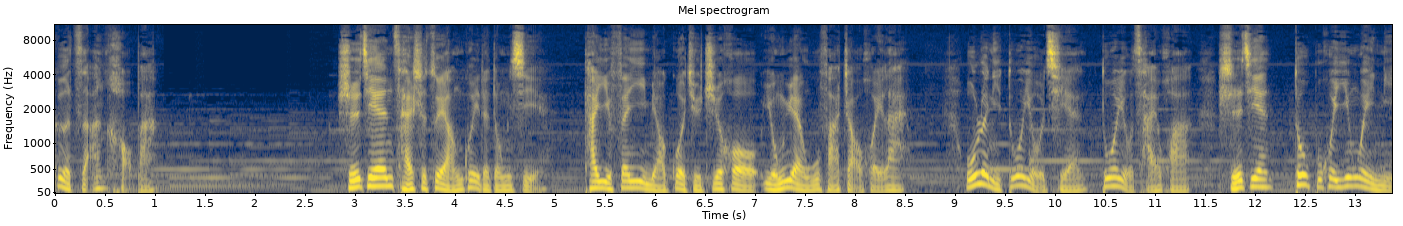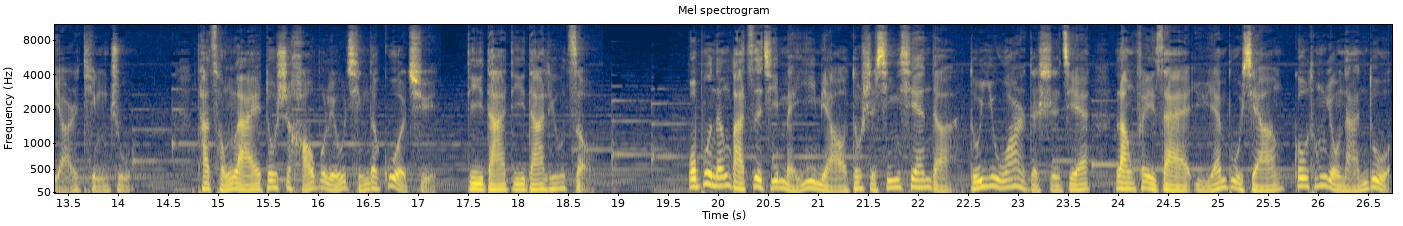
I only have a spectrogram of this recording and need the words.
各自安好吧。时间才是最昂贵的东西，它一分一秒过去之后，永远无法找回来。无论你多有钱、多有才华，时间都不会因为你而停住，它从来都是毫不留情的过去，滴答滴答溜走。我不能把自己每一秒都是新鲜的、独一无二的时间浪费在语言不详、沟通有难度、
